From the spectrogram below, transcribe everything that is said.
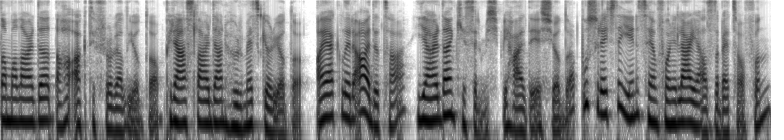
Damalarda daha aktif rol alıyordu. Prenslerden hürmet görüyordu. Ayakları adeta yerden kesilmiş bir halde yaşıyordu. Bu süreçte yeni senfoniler yazdı Beethoven.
